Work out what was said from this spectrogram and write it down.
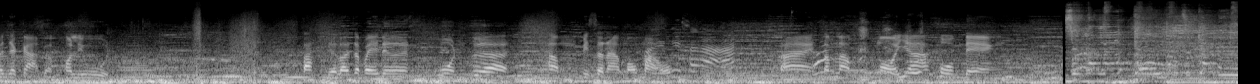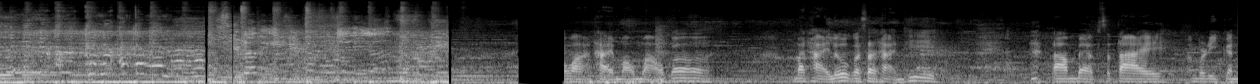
บรรยากาศแบบฮอลลีวูดไปะเดี๋ยวเราจะไปเดินวนเพื่อทำปริศนาเหมาเหมาปริศนาๆ ใช่สำหรับหมอยาโฟมแดง ระหว่างถ่ายเมาเมาก็มาถ่ายรูปกับสถานที่ตามแบบสไตล์อเมริกัน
